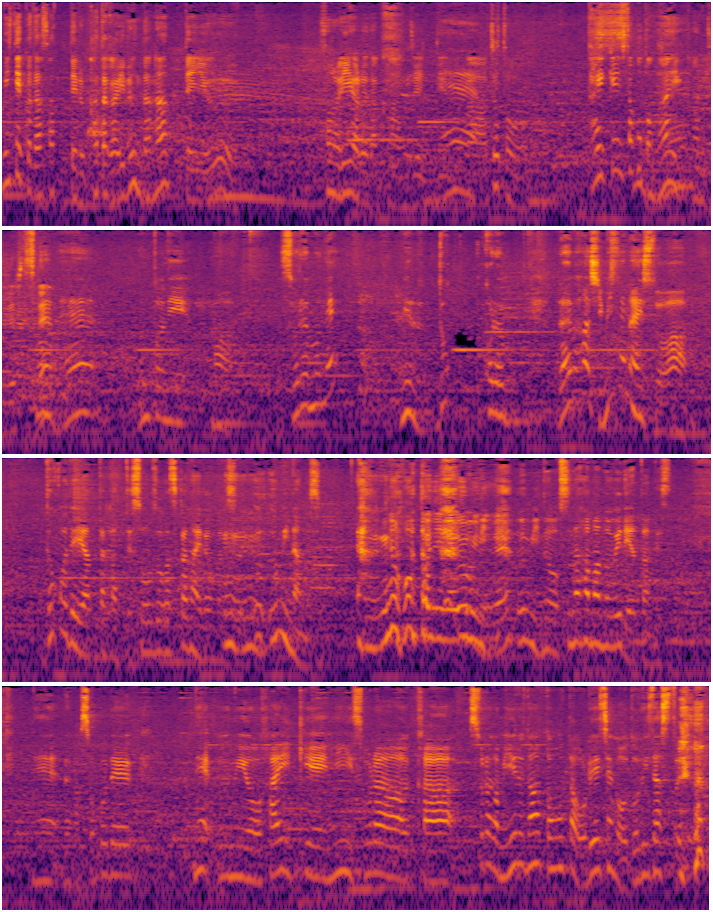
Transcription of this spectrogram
見てくださってる方がいるんだなっていう、そのリアルな感じっていうのね。がちょっと体験したことない感じでしたね。ね。本当にまあそれもねみんなどこれライブ配信見てない人はどこでやったかって想像がつかないと思うんです。うんうん。う海なんですよ。うん本当にね 海にね。海の砂浜の上でやったんです。ねだからそこでね海を背景に空か空が見えるなと思ったらお礼ちゃんが踊り出すという。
